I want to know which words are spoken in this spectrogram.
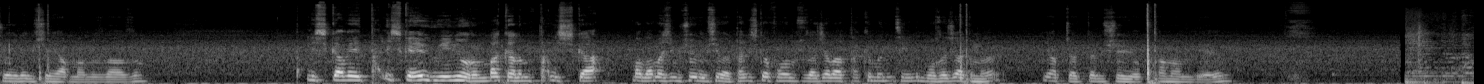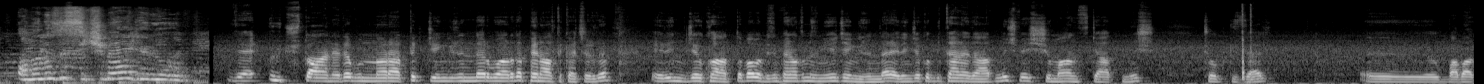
şöyle bir şey yapmamız lazım. Talişka ve Talişka'ya güveniyorum. Bakalım Talişka Baba ama şimdi şöyle bir şey var. Talişka formsuz. Acaba takımın şeyini bozacak mı? Yapacak da bir şey yok. Tamam diyelim. Ananızı sikmeye geliyorum. Ve 3 tane de bunları attık. Cengiz Ünder bu arada penaltı kaçırdı. Edin Dzeko attı. Baba bizim penaltımız niye Cengiz Ünder? Edin Dzeko bir tane daha atmış ve Şimanski atmış. Çok güzel. Ee, baba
